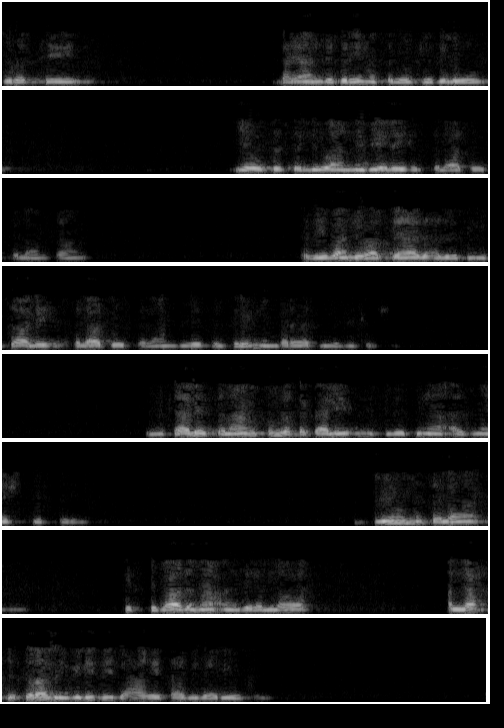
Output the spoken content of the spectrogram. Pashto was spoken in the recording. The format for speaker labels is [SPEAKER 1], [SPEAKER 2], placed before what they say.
[SPEAKER 1] صورت کې بیان د درې مسلو کې دلو یو تسلی و نبی علیه الصلاۃ والسلام ته دې باندې واقعا د حضرت موسی علیه الصلاۃ والسلام د درې نمبر آیات ذکر شي موسی علیه السلام څومره تکالیف مصیبتونه ازمایش تیر کړی دویم مسله استباد ما انزل الله الله چې سره لګلې دي د هغه تابعداري وکړي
